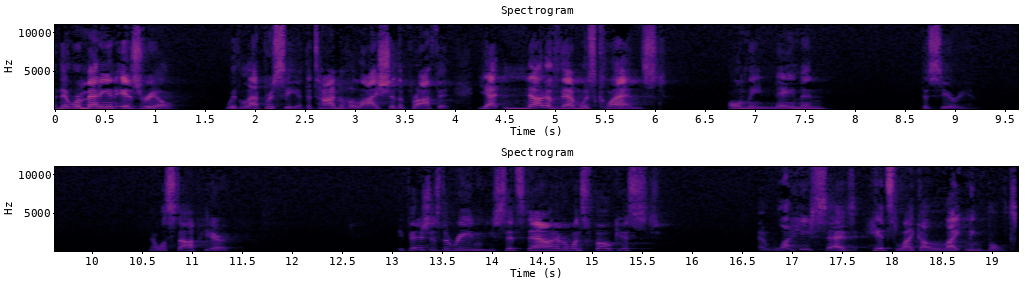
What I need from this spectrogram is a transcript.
And there were many in Israel with leprosy at the time of Elisha the prophet, yet none of them was cleansed, only Naaman the Syrian. Now we'll stop here. He finishes the reading, he sits down, everyone's focused, and what he says hits like a lightning bolt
